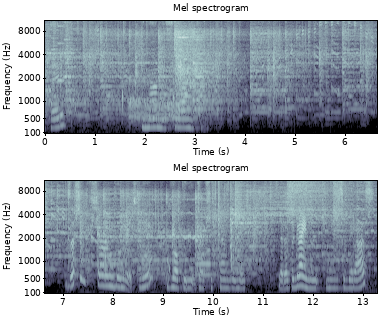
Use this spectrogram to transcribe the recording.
Piper. I mamy Franka. Zawsze chciałem go mieć, nie? W opór zawsze chciałem go mieć. Zaraz zagrajmy nim sobie raz.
